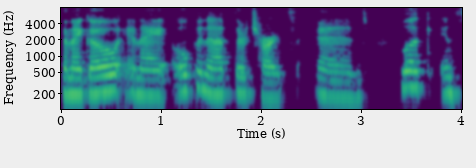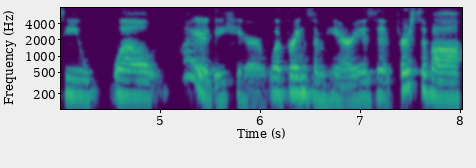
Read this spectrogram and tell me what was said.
Then I go and I open up their charts and look and see, well, why are they here? What brings them here? Is it, first of all,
